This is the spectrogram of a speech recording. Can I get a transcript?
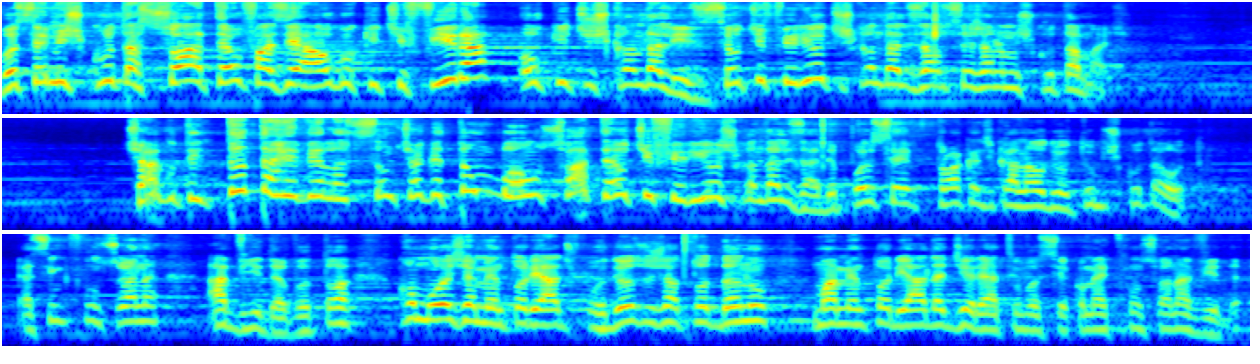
você me escuta só até eu fazer algo que te fira ou que te escandalize. Se eu te ferir ou te escandalizar, você já não me escuta mais. Tiago tem tanta revelação, Tiago é tão bom, só até eu te ferir ou escandalizar. Depois você troca de canal do YouTube e escuta outro. É assim que funciona a vida. Como hoje é mentoreado por Deus, eu já estou dando uma mentoreada direta em você, como é que funciona a vida.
